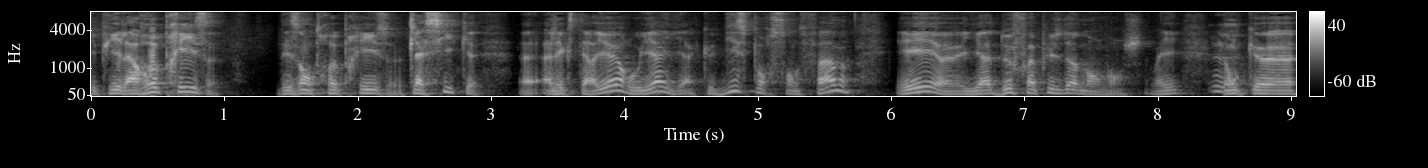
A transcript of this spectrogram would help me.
Et puis la reprise des entreprises classiques euh, à l'extérieur où il y a, il y a que 10% de femmes et euh, il y a deux fois plus d'hommes en revanche. Vous voyez mm. Donc euh,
